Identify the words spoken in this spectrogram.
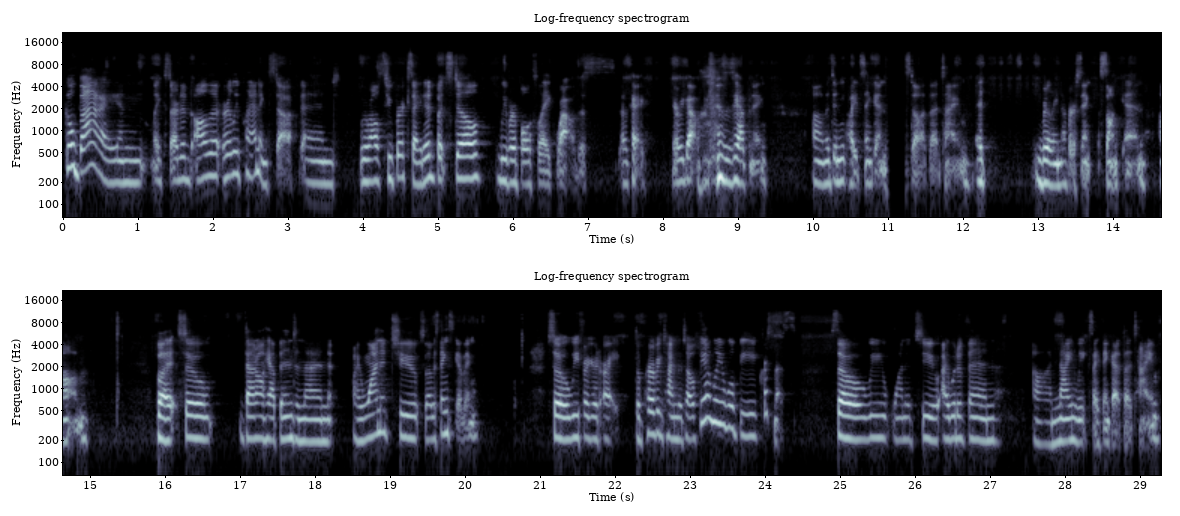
go buy and like started all the early planning stuff and we were all super excited, but still we were both like, wow, this okay, here we go. this is happening. Um, it didn't quite sink in still at that time. It really never sink, sunk in. Um, but so that all happened. And then I wanted to, so that was Thanksgiving. So we figured, all right, the perfect time to tell family will be Christmas. So we wanted to, I would have been uh, nine weeks, I think, at that time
